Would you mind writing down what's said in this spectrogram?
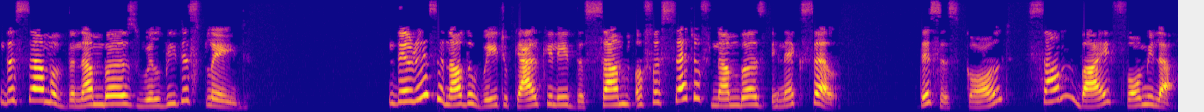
The sum of the numbers will be displayed. There is another way to calculate the sum of a set of numbers in Excel. This is called sum by formula.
